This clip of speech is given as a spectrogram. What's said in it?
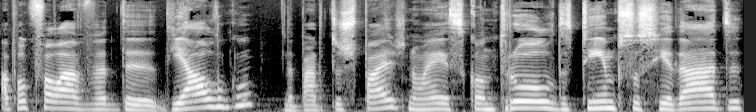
Há pouco falava de diálogo da parte dos pais, não é? Esse controle de tempo, sociedade, uh,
